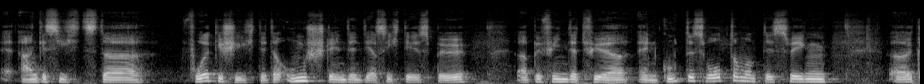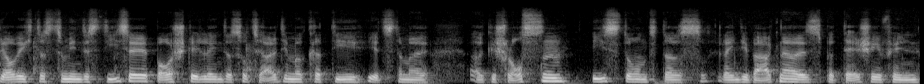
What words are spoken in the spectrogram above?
äh, angesichts der Vorgeschichte, der Umstände, in der sich die SPÖ befindet, für ein gutes Votum und deswegen äh, glaube ich, dass zumindest diese Baustelle in der Sozialdemokratie jetzt einmal äh, geschlossen ist und dass Randy Wagner als Parteichefin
